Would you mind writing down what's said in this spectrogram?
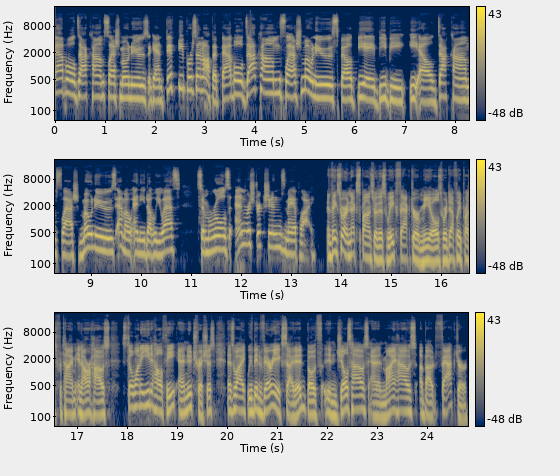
babbel.com slash mo news. Again, 50% off at babbel.com slash mo news, spelled B-A-B-B-E-L dot com slash mo news, M-O-N-E-W-S. Some rules and restrictions may apply. And thanks to our next sponsor this week, Factor Meals. We're definitely pressed for time in our house. Still want to eat healthy and nutritious. That's why we've been very excited, both in Jill's house and in my house, about Factor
